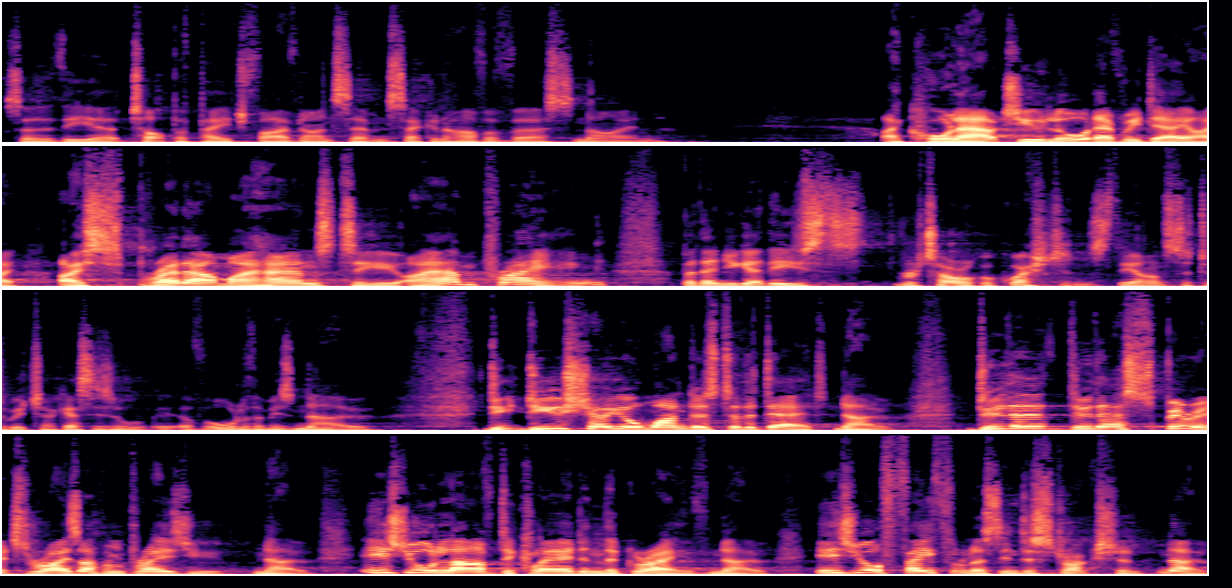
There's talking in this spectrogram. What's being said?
So, the uh, top of page 597, second half of verse 9. I call out to you, Lord, every day. I, I spread out my hands to you. I am praying, but then you get these rhetorical questions, the answer to which I guess is all, of all of them is no. Do, do you show your wonders to the dead? No. Do, their, do their spirits rise up and praise you? No. Is your love declared in the grave? No. Is your faithfulness in destruction? No.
